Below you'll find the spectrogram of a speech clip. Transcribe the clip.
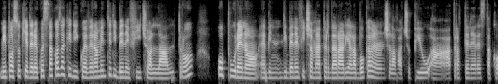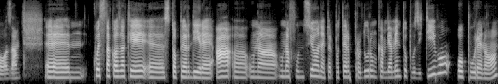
Mi posso chiedere: questa cosa che dico è veramente di beneficio all'altro oppure no, è di beneficio a me per dare aria alla bocca e non ce la faccio più a a trattenere 'sta cosa. Ehm, questa cosa che, ehm, sto per dire ha, uhm, una una funzione per poter produrre un cambiamento positivo oppure no?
